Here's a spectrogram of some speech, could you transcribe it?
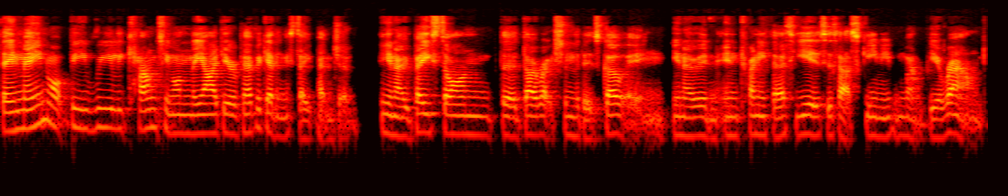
they may not be really counting on the idea of ever getting a state pension you know based on the direction that it's going you know in in 20 30 years is that scheme even going to be around?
